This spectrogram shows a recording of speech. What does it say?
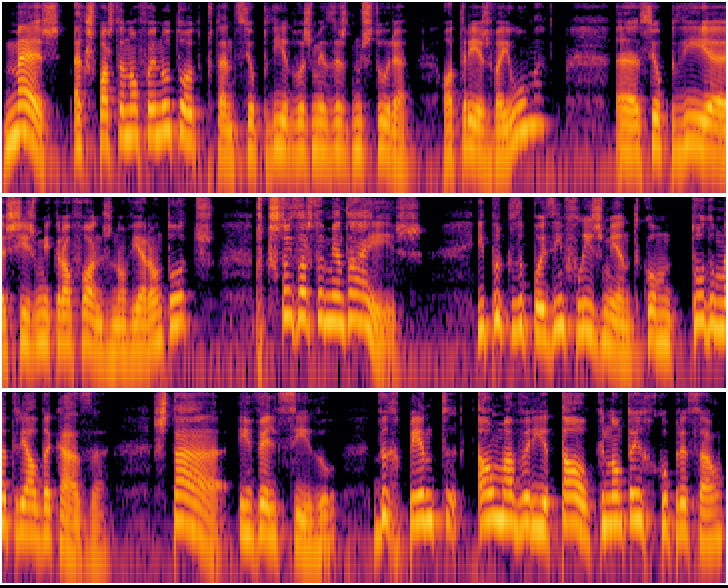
mas a resposta não foi no todo. Portanto, se eu pedia duas mesas de mistura ou três, veio uma. Uh, se eu pedia X microfones, não vieram todos. Por questões orçamentais. E porque depois, infelizmente, como todo o material da casa está envelhecido, de repente há uma avaria tal que não tem recuperação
